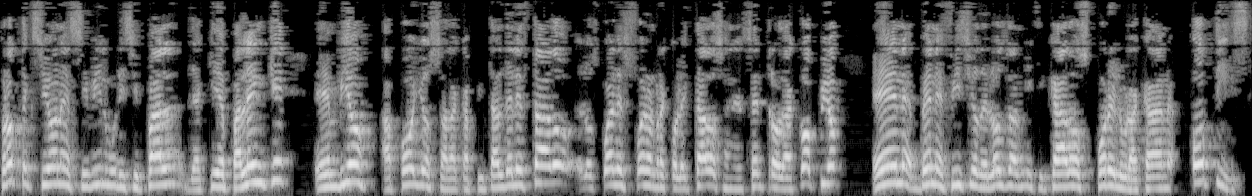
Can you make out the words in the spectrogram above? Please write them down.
Protección Civil Municipal de aquí de Palenque envió apoyos a la capital del estado, los cuales fueron recolectados en el centro de acopio en beneficio de los damnificados por el huracán Otis.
